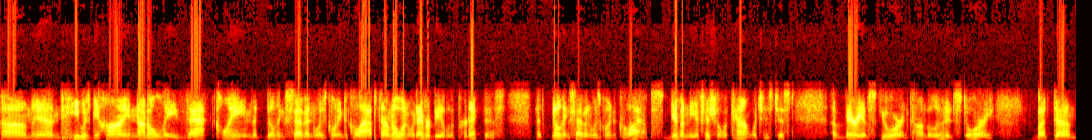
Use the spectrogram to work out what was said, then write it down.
Um, and he was behind not only that claim that Building 7 was going to collapse. Now, no one would ever be able to predict this, that Building 7 was going to collapse, given the official account, which is just a very obscure and convoluted story. But um,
